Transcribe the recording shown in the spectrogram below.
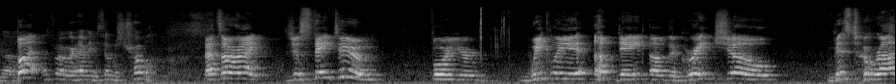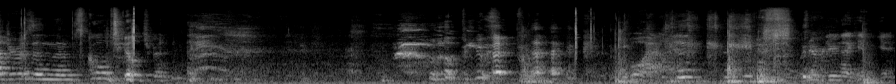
No, But- that's why we're having so much trouble. That's all right. Just stay tuned for your weekly update of the great show, Mr. Rogers and the School Children. we'll be right back. Wow. We're never doing that game again.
